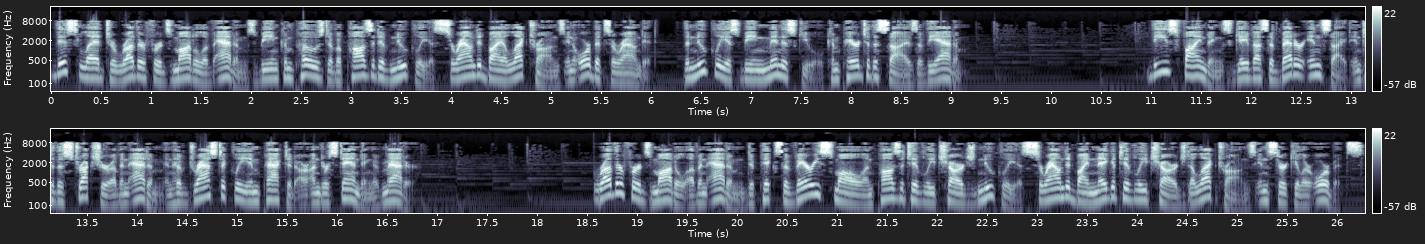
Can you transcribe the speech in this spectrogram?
This led to Rutherford's model of atoms being composed of a positive nucleus surrounded by electrons in orbits around it, the nucleus being minuscule compared to the size of the atom. These findings gave us a better insight into the structure of an atom and have drastically impacted our understanding of matter. Rutherford's model of an atom depicts a very small and positively charged nucleus surrounded by negatively charged electrons in circular orbits.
